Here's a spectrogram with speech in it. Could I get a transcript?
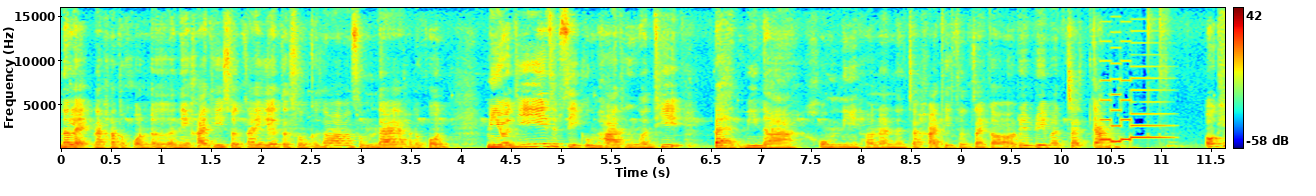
นั่นแหละนะคะทุกคนเอออันนี้ใครที่สนใจอยากจะสุ่มก็สามารถมาสุ่มได้นะคะทุกคน มีวันที่ 24 กุมภาถึงวันที่ 8 มีนาคมนี้เท่านั้นนะจ๊ะใครที่สนใจก็รีบๆมาจัดกันโอเค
